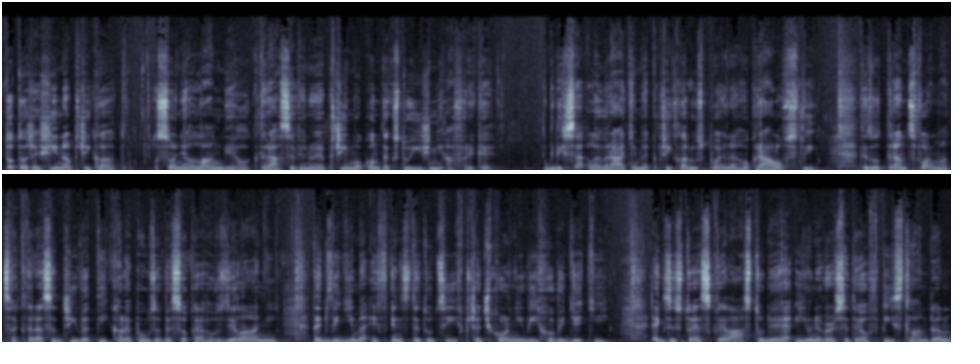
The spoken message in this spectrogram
Toto řeší například Sonja Langil, která se věnuje přímo kontextu Jižní Afriky. Když se ale vrátíme k příkladu Spojeného království, tyto transformace, které se dříve týkaly pouze vysokého vzdělání, teď vidíme i v institucích předškolní výchovy dětí. Existuje skvělá studie University of East London,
